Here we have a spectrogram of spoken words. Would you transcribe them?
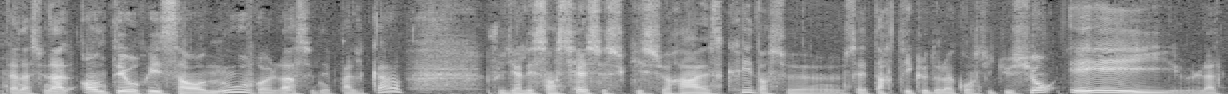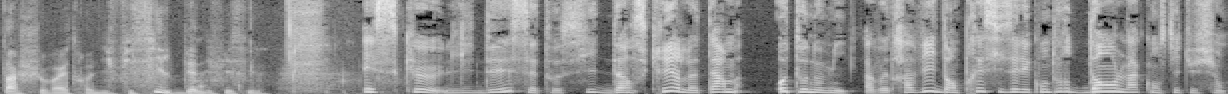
international, en théorie, ça en ouvre. Là, ce n'est pas le cas. Je veux dire, l'essentiel, c'est ce qui sera inscrit dans cet article de la Constitution. Et la tâche va être difficile, bien difficile. Est-ce que l'idée, c'est aussi d'inscrire le terme autonomie, à votre avis, d'en préciser les contours dans la Constitution?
